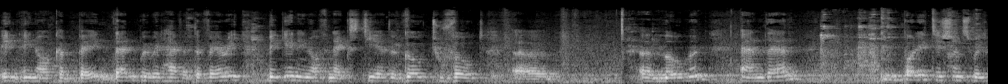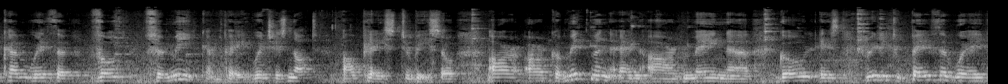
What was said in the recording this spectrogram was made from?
in, in our campaign. Then we will have at the very beginning of next year the go to vote uh, uh, moment, and then politicians will come with a vote for me campaign, which is not our place to be. So our, our commitment and our main uh, goal is really to pave the way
